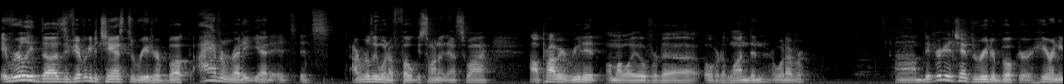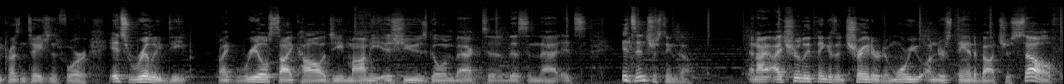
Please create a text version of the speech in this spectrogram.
it really does. If you ever get a chance to read her book, I haven't read it yet. It's, it's I really want to focus on it. That's why I'll probably read it on my way over to over to London or whatever. Um, if you ever get a chance to read her book or hear any presentations for her, it's really deep, like real psychology, mommy issues, going back to this and that. It's it's interesting though, and I, I truly think as a trader, the more you understand about yourself,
